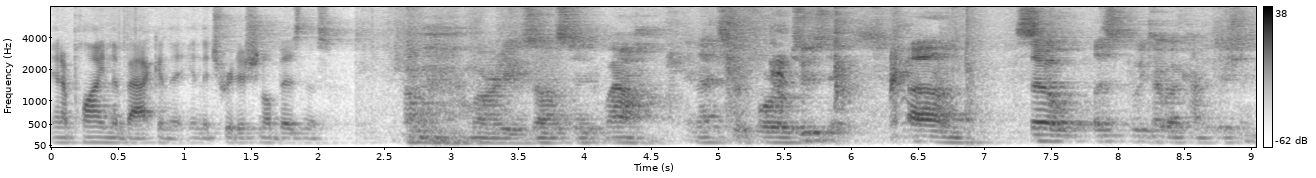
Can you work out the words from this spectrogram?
and applying them back in the, in the traditional business. I'm already exhausted. Wow. And that's for Tuesday. Um, so let's, can we talk about competition?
